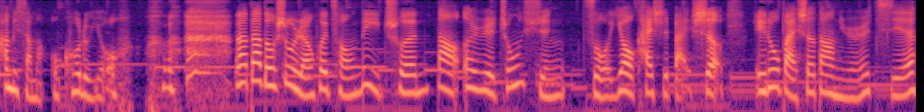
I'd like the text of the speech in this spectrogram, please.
神様怒るよ。那大多数人会从立春到二月中旬左右开始摆设，一路摆设到女儿节。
